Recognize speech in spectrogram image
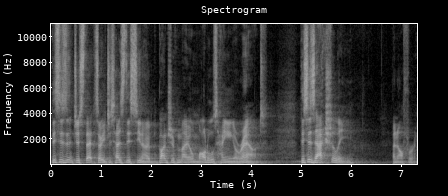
This isn't just that, so he just has this, you know, bunch of male models hanging around. This is actually an offering.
